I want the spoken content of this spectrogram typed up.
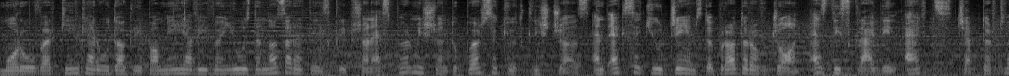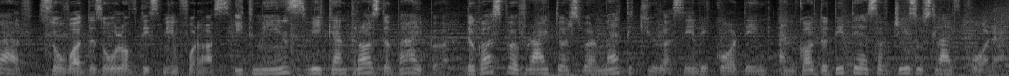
Moreover, King Herod Agrippa may have even used the Nazareth inscription as permission to persecute Christians and execute James, the brother of John, as described in Acts chapter 12. So what does all of this mean for us? It means we can trust the Bible. The Gospel writers were meticulous in recording and got the details of Jesus' life correct.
